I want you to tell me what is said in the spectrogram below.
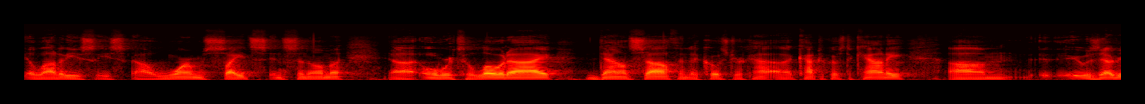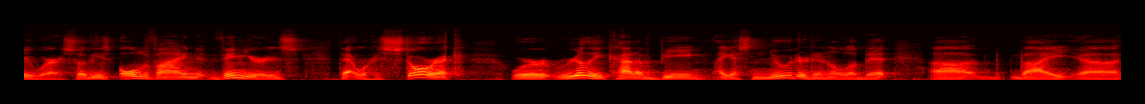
a lot of these, these uh, warm sites in Sonoma, uh, over to Lodi, down south into Costa, uh, Contra Costa County. Um, it was everywhere. So these old vine vineyards that were historic were really kind of being, I guess, neutered in a little bit uh, by, uh,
